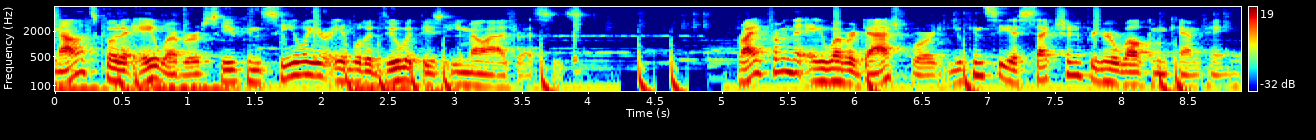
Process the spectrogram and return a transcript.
Now let's go to Aweber so you can see what you're able to do with these email addresses. Right from the Aweber dashboard, you can see a section for your welcome campaign.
